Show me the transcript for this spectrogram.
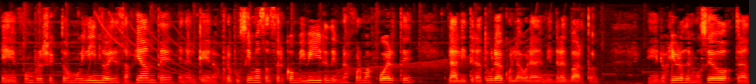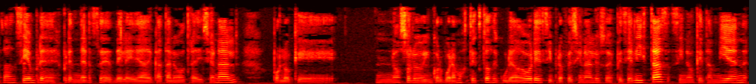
Eh, fue un proyecto muy lindo y desafiante en el que nos propusimos hacer convivir de una forma fuerte la literatura con la obra de Mildred Barton. Eh, los libros del museo tratan siempre de desprenderse de la idea de catálogo tradicional, por lo que no solo incorporamos textos de curadores y profesionales o especialistas, sino que también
